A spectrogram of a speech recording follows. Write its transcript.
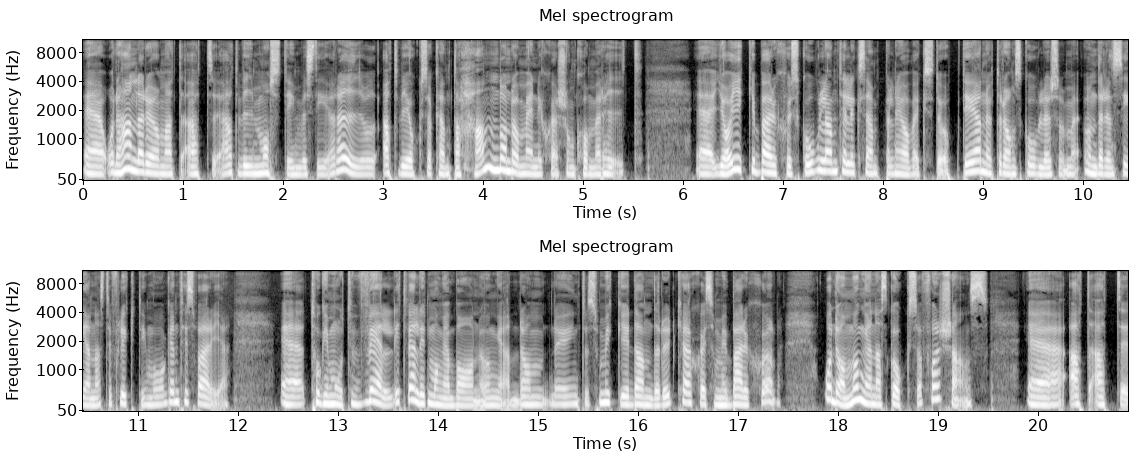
Eh, och det handlar det om att, att, att vi måste investera i och att vi också kan ta hand om de människor som kommer hit. Eh, jag gick i Bergsjöskolan till exempel när jag växte upp. Det är en av de skolor som under den senaste flyktingvågen till Sverige eh, tog emot väldigt, väldigt många barn och unga. De, det är inte så mycket i Danderyd kanske som i Bergsjön. Och de ungarna ska också få en chans att, att eh,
